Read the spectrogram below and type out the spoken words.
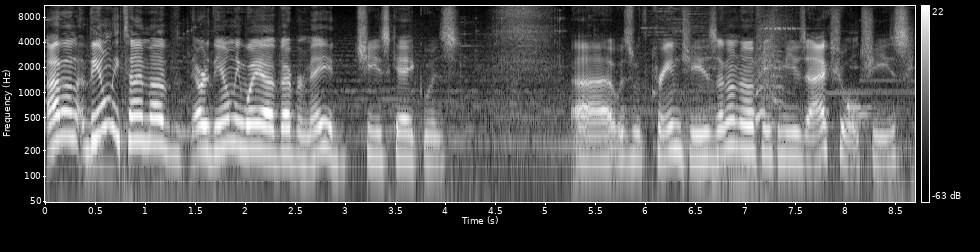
I don't the only time I've or the only way I've ever made cheesecake was uh was with cream cheese. I don't know if you can use actual cheese.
